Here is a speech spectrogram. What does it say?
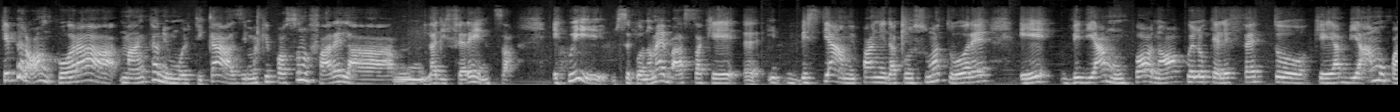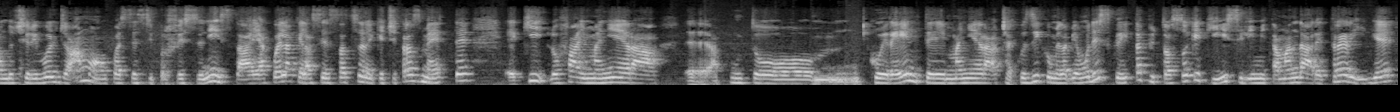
che però ancora mancano in molti casi, ma che possono fare la, la differenza. E qui secondo me basta che eh, vestiamo i panni da consumatore e vediamo un po' no, quello che è l'effetto che abbiamo quando ci rivolgiamo a un qualsiasi professionista e a quella che è la sensazione che ci trasmette eh, chi lo fa in maniera eh, appunto mh, coerente, in maniera, cioè così come l'abbiamo descritta, piuttosto che chi si limita a mandare tre righe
